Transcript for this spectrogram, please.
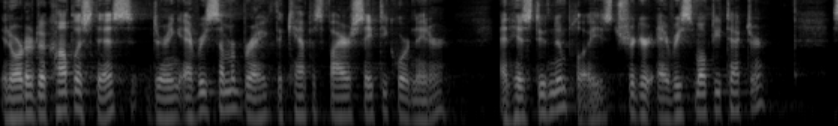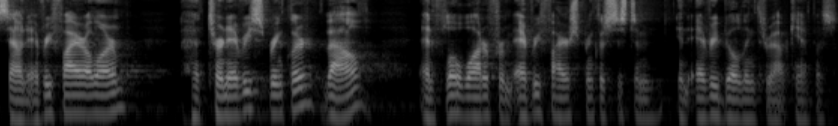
In order to accomplish this, during every summer break, the campus fire safety coordinator and his student employees trigger every smoke detector, sound every fire alarm, turn every sprinkler valve, and flow water from every fire sprinkler system in every building throughout campus.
